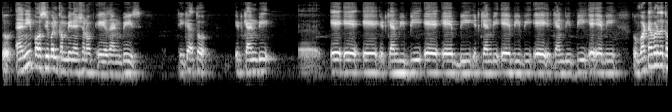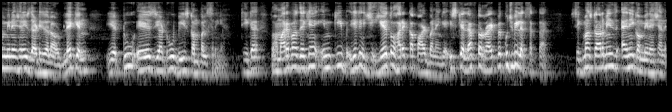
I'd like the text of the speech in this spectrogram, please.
तो any possible combination of A's and B's ठीक है? तो it can be A A A it can be B A A B it can be A B B A it can be B A A B तो whatever the combination is that is allowed लेकिन ये टू एज या टू बीज कंपल्सरी हैं। ठीक है? तो हमारे पास देखें, इनकी, ये ये तो हर एक का पार्ट बनेंगे। इसके लेफ़्ट और राइट पे कुछ भी लग सकता है। Sigma star means any combination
